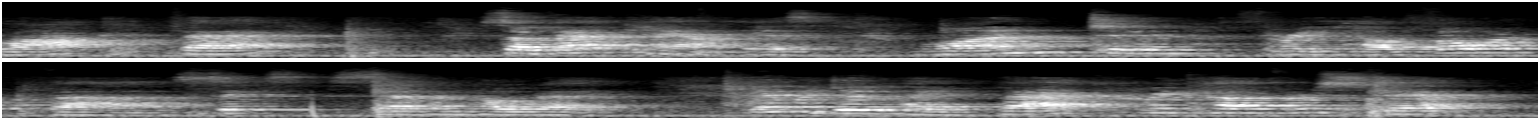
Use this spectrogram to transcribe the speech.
lock back. So that count is one, two, three, hold four, five, six, seven, hold eight. Then we do a back recover step,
